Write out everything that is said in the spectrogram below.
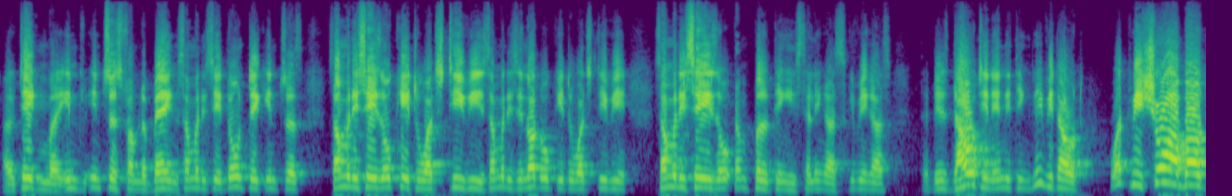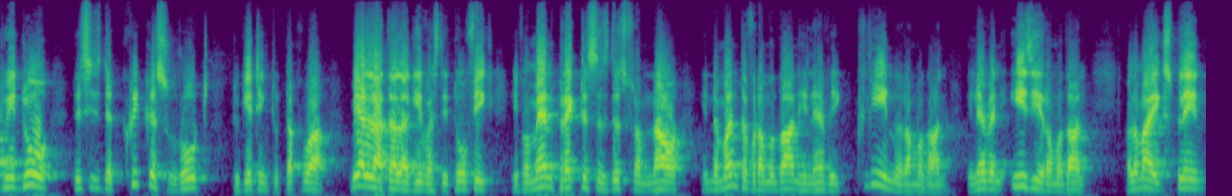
uh, take interest from the bank. Somebody say don't take interest. Somebody says okay to watch TV. Somebody say not okay to watch TV. Somebody says oh, simple thing. He's telling us, giving us that there's doubt in anything. Leave it out. What we sure about, we do. This is the quickest route to getting to taqwa. May Allah Ta'ala give us the tawfiq. If a man practices this from now, in the month of Ramadan, he'll have a clean Ramadan. He'll have an easy Ramadan. Ulama explain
